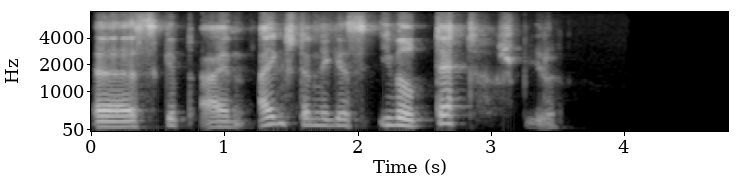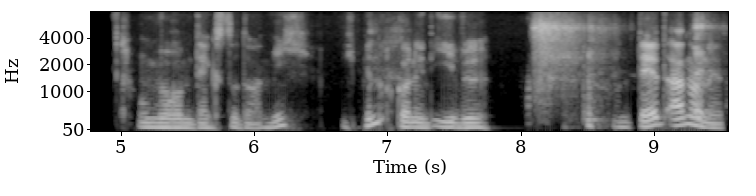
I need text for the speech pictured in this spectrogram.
Äh, es gibt ein eigenständiges Evil Dead Spiel. Und warum denkst du da an mich? Ich bin doch gar nicht evil. Und Dead auch noch nicht.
